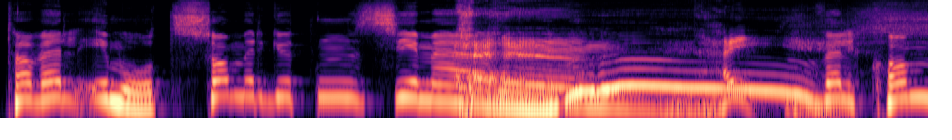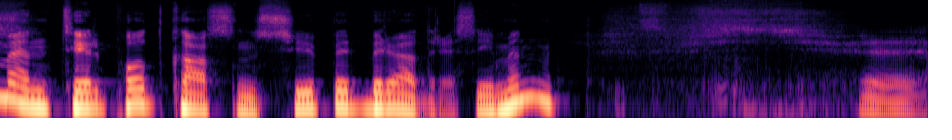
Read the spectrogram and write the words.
Ta vel imot sommergutten Simen! Hei! Velkommen til podkasten Superbrødre, Simen. Uh,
